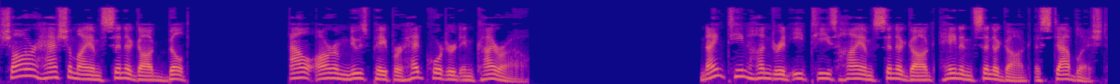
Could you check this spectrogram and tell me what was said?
Sha'ar Hashemayim Synagogue built Al Ahram newspaper headquartered in Cairo 1900 Etz Chaim Synagogue Hanan Synagogue established.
